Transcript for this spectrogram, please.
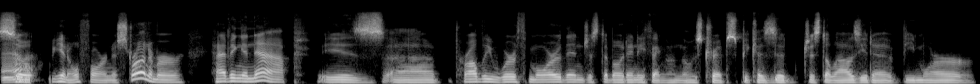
So, ah. you know, for an astronomer, having a nap is uh, probably worth more than just about anything on those trips because it just allows you to be more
